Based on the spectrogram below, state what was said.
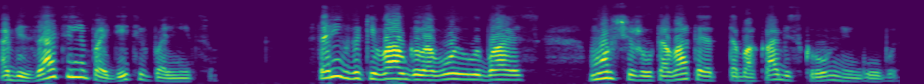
обязательно пойдите в больницу. Старик закивал головой, улыбаясь, морща желтоватые от табака бескровные губы.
